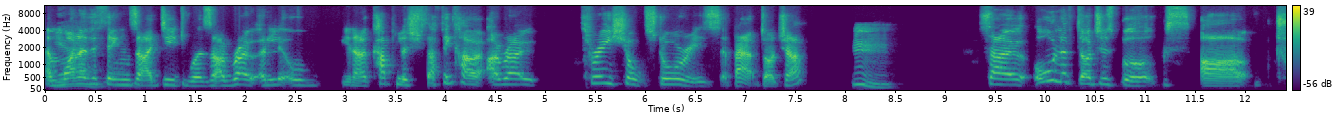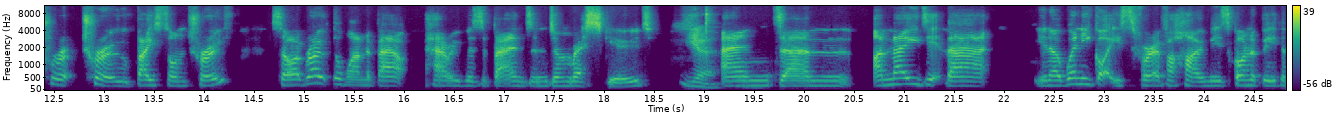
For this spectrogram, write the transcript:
And one of the things I did was I wrote a little, you know, a couple of. I think I, I wrote three short stories about Dodger. Mm. So all of Dodger's books are tr- true, based on truth. So I wrote the one about Harry was abandoned and rescued, Yeah. and um, I made it that you know when he got his forever home, he's going to be the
